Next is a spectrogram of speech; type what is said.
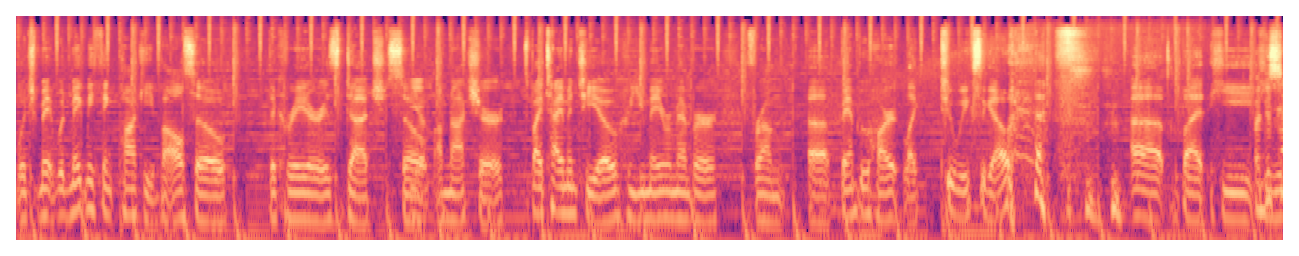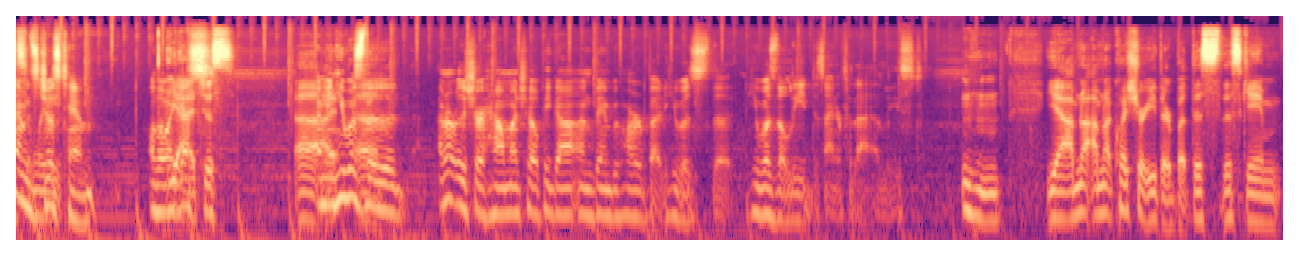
which ma- would make me think Pocky, but also the creator is Dutch, so Yep. I'm not sure. It's by Timon Tio, who you may remember from uh, Bamboo Heart like two weeks ago. uh, but he. but he this time it's just him. Although I yeah, guess it's just. Uh, I mean, he was uh, the. I'm not really sure how much help he got on Bamboo Heart, but he was the he was the lead designer for that at least. Yeah, I'm not. I'm not quite sure either. But this this game,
